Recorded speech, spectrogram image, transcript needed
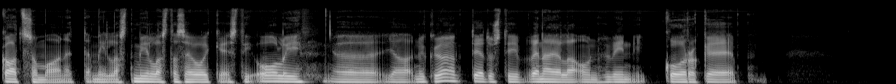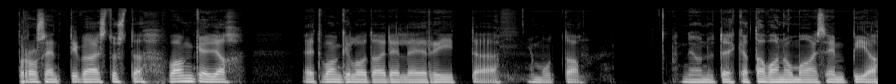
katsomaan, että millaista, millaista se oikeasti oli. Ja nykyään tietysti Venäjällä on hyvin korkea prosentti väestöstä vankeja, että vankiloita edelleen riittää, mutta ne on nyt ehkä tavanomaisempia.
